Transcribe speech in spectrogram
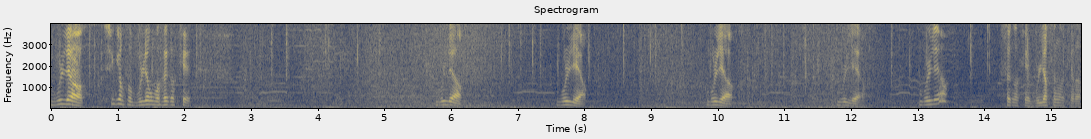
물약. 신경 써 물량만 생각해 물약 물약 물약 물약 물약 생각해 물약 생각해라.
